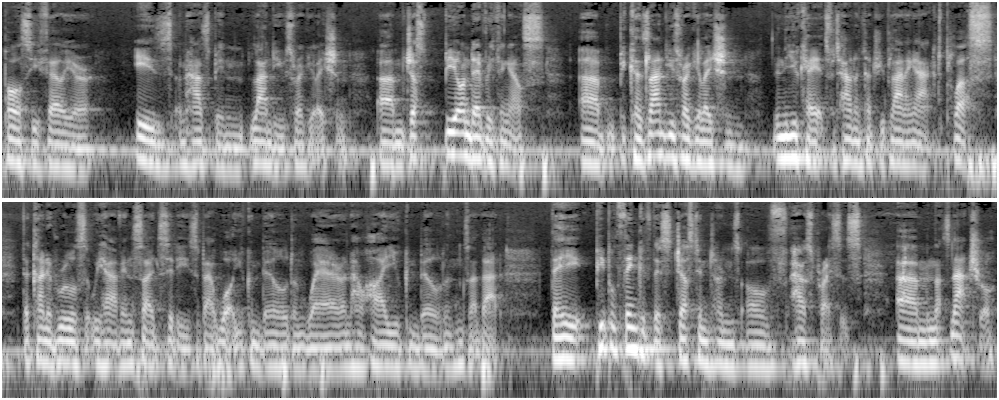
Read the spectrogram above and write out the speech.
policy failure is and has been land use regulation, um, just beyond everything else. Um, because land use regulation in the UK, it's the Town and Country Planning Act plus the kind of rules that we have inside cities about what you can build and where and how high you can build and things like that. They people think of this just in terms of house prices, um, and that's natural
